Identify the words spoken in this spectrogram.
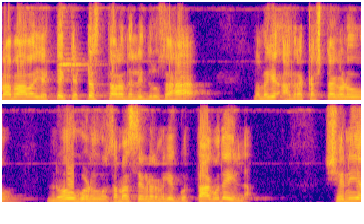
ಪ್ರಭಾವ ಎಷ್ಟೇ ಕೆಟ್ಟ ಸ್ಥಾನದಲ್ಲಿದ್ದರೂ ಸಹ ನಮಗೆ ಅದರ ಕಷ್ಟಗಳು, ನೋವುಗಳು, ಸಮಸ್ಯೆಗಳು ನಮಗೆ ಗೊತ್ತಾಗೋದೇ ಇಲ್ಲ. ಶನಿಯ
